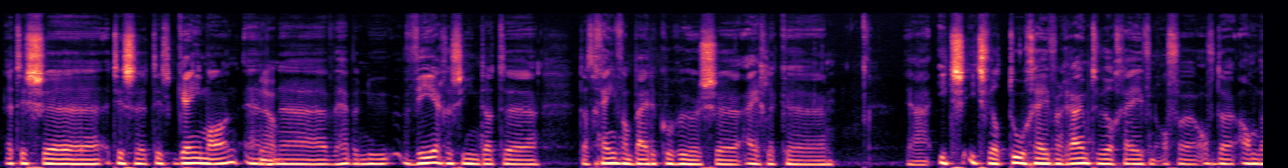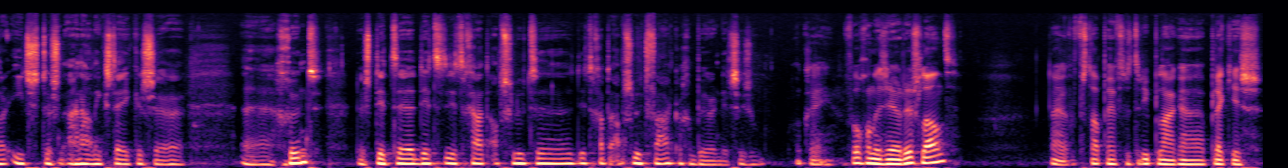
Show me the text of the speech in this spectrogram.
het is, eh, het is, het is game on. En Ja. we hebben nu weer gezien dat, dat geen van beide coureurs eigenlijk ja, iets, iets wil toegeven, ruimte wil geven. Of, of de ander iets tussen aanhalingstekens gunt. Dus dit, dit, dit, gaat absoluut, dit gaat absoluut vaker gebeuren dit seizoen. Oké, volgende is in Rusland. Nou, Verstappen heeft dus drie plekjes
